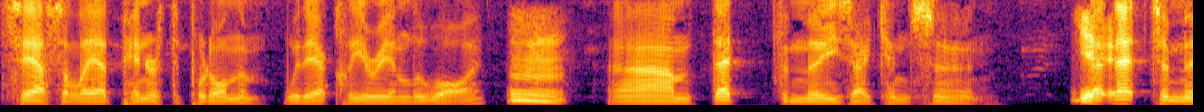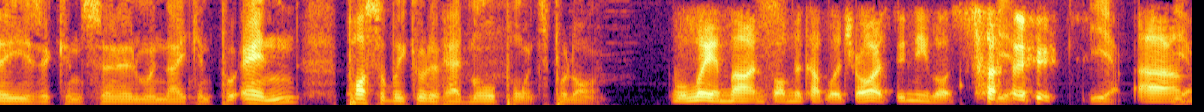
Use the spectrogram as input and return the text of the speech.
South allowed Penrith to put on them without Cleary and Luai. Mm. Um, that, for me, is a concern. Yeah, That, that, to me, is a concern when they can put, and possibly could have had more points put on. well, Liam Martin bombed a couple of tries, didn't he, boss? So, Yeah. um, Yeah.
